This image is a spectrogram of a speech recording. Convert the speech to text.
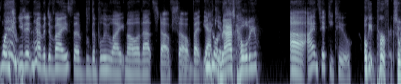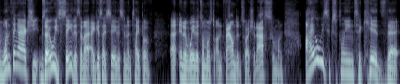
you didn't have a device of the blue light and all of that stuff. So, but yeah. You don't how old are you? Uh, I'm 52. Okay, perfect. So one thing I actually, because I always say this, and I, I guess I say this in a type of, uh, in a way that's almost unfounded. So I should ask someone. I always explain to kids that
